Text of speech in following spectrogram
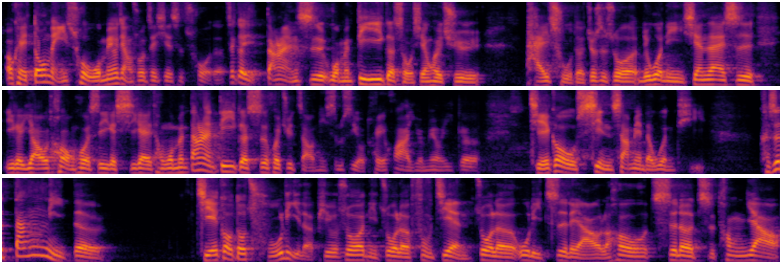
OK，都没错，我没有讲说这些是错的。这个当然是我们第一个首先会去。排除的。就是说，如果你现在是一个腰痛或者是一个膝盖痛，我们当然第一个是会去找你是不是有退化，有没有一个结构性上面的问题。可是当你的结构都处理了，比如说你做了复健，做了物理治疗，然后吃了止痛药。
